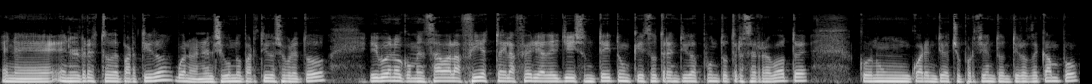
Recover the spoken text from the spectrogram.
en, eh, en, el resto de partidos, bueno, en el segundo partido sobre todo. Y bueno, comenzaba la fiesta y la feria de Jason Tatum, que hizo 32.13 rebotes, con un 48% en tiros de campo.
